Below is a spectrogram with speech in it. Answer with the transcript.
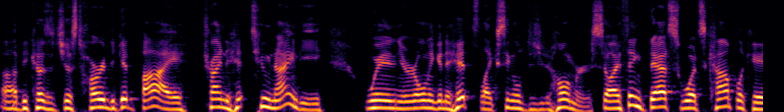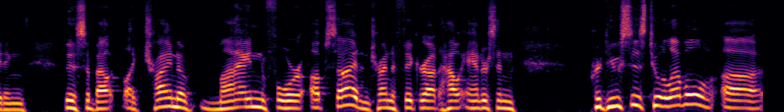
uh, because it's just hard to get by trying to hit 290 when you're only going to hit like single digit homers. So I think that's what's complicating this about like trying to mine for upside and trying to figure out how Anderson produces to a level uh,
